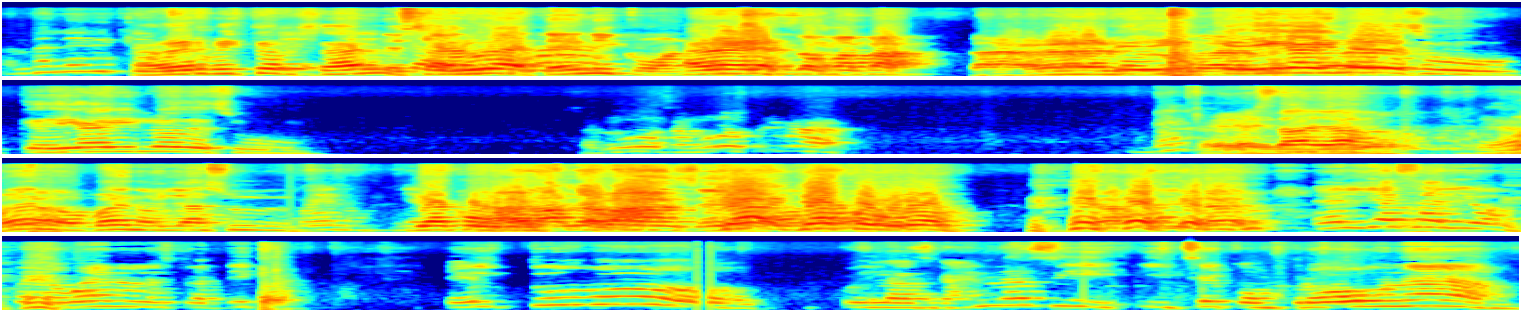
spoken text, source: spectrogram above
Ándale, Víctor. A ver, Víctor, sal. saluda de técnico. A ver, Eso, papá. A ver, que, di- tú, que diga ahí lo de su. Que diga ahí lo de su. Saludos, saludos, prima. Ahí está, ya. Ya. Bueno, bueno, ya es un. Bueno, Ya cobró. Ya, ya cobró. Él ya salió, pero bueno, les platico. Él tuvo pues, las ganas y, y se compró una,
